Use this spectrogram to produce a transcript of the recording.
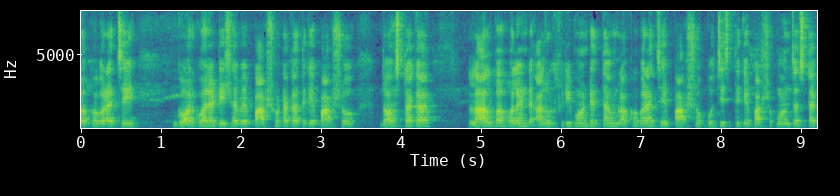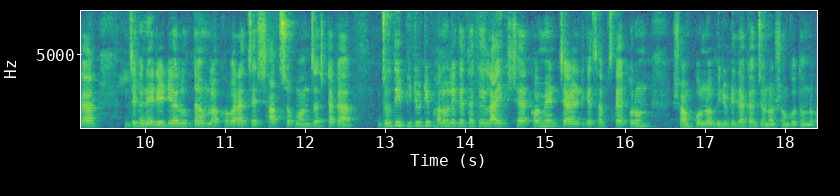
লক্ষ্য করা যাচ্ছে, গড় কোয়ালিটি হিসাবে পাঁচশো টাকা থেকে পাঁচশো দশ টাকা। লাল বা হল্যান্ড আলুর ফ্রি বন্ডের দাম লক্ষ্য করা আছে পাঁচশো পঁচিশ থেকে পাঁচশো পঞ্চাশ টাকা, যেখানে রেডি আলুর দাম লক্ষ্য করা যাচ্ছে সাতশো পঞ্চাশ টাকা। যদি ভিডিওটি ভালো লেগে থাকে লাইক শেয়ার কমেন্ট চ্যানেলটিকে সাবস্ক্রাইব করুন। সম্পূর্ণ ভিডিওটি দেখার জন্য অসংখ্য ধন্যবাদ।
